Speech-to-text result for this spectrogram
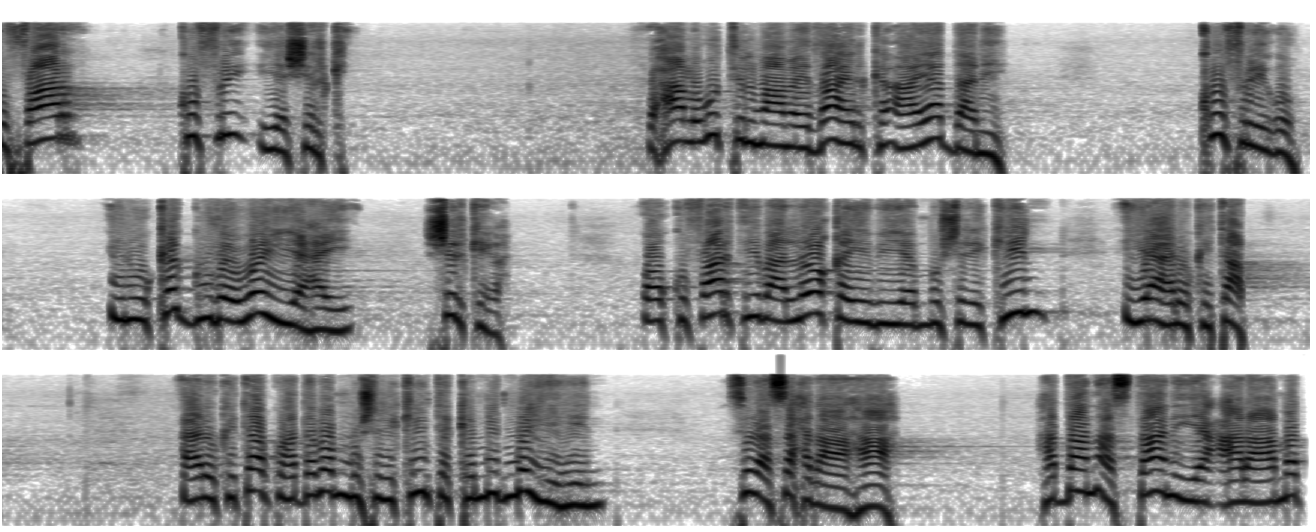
kufaar kufri iyo shirki waxaa lagu tilmaamay daahirka aayaddani kufrigu inuu ka guda wen yahay shirkiga. Oo kufaartii baa loo qaybiyey mushrikiin iyo ahlu kitaab. Ahlu kitaabku haddaba mushrikiinta ka mid ma yihiin sida saxda ahaa. Haddaan astaan iyo calaamad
